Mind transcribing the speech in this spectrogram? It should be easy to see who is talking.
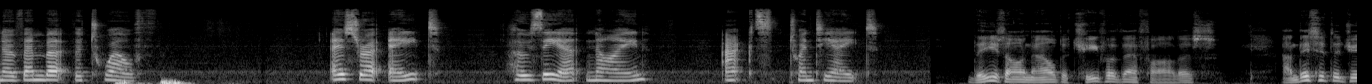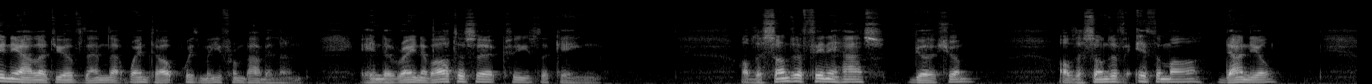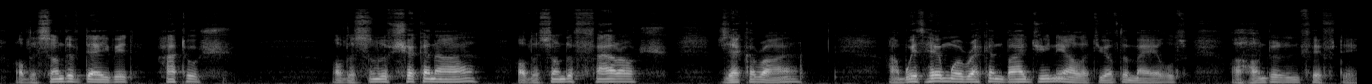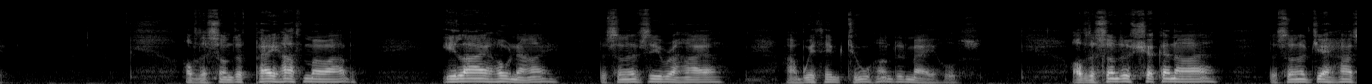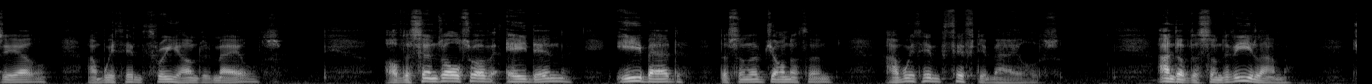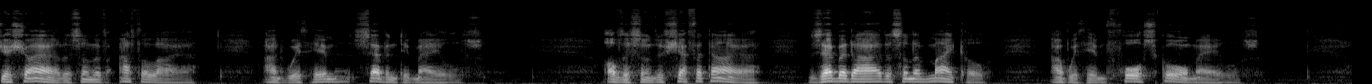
Speaker 1: November the 12th. Ezra 8, Hosea 9, Acts 28.
Speaker 2: These are now the chief of their fathers, and this is the genealogy of them that went up with me from Babylon, in the reign of Artaxerxes the king. Of the sons of Phinehas, Gershom. Of the sons of Ithamar, Daniel. Of the sons of David, Hattush. Of the sons of Shechaniah, of the sons of Pharosh, Zechariah, and with him were reckoned by genealogy of the males a hundred and fifty. Of the sons of Pahath Moab, Elihoenai, the son of Zerahiah, and with him two hundred males. Of the sons of Shechaniah, the son of Jehaziel, and with him three hundred males. Of the sons also of Adin, Ebed, the son of Jonathan, and with him fifty males. And of the sons of Elam, Jeshaiah the son of Athaliah, and with him seventy males. Of the sons of Shephatiah, Zebadiah the son of Michael, and with him fourscore males.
